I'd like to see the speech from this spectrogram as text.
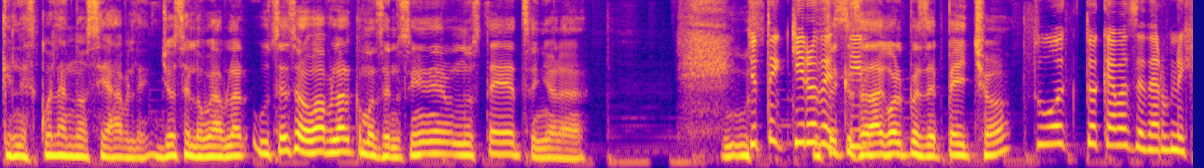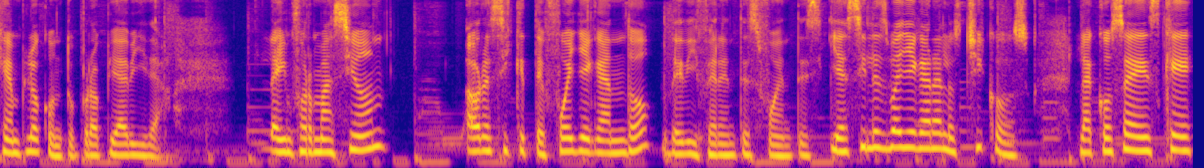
que en la escuela no se hable. Yo se lo voy a hablar. Usted se lo va a hablar como se nos enseñaron usted, señora. Yo te quiero usted que decir- se da golpes de pecho. Tú, tú acabas de dar un ejemplo con tu propia vida. La información ahora sí que te fue llegando de diferentes fuentes y así les va a llegar a los chicos. La cosa es que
